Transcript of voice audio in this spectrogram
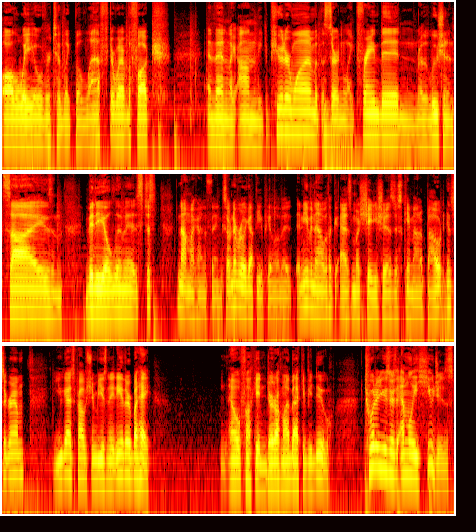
all the way over to like the left or whatever the fuck and then like on the computer one with a certain like frame bit and resolution and size and video limit it's just not my kind of thing so i've never really got the appeal of it and even now with like as much shady shit as just came out about instagram you guys probably shouldn't be using it either but hey no fucking dirt off my back if you do twitter users emily hughes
